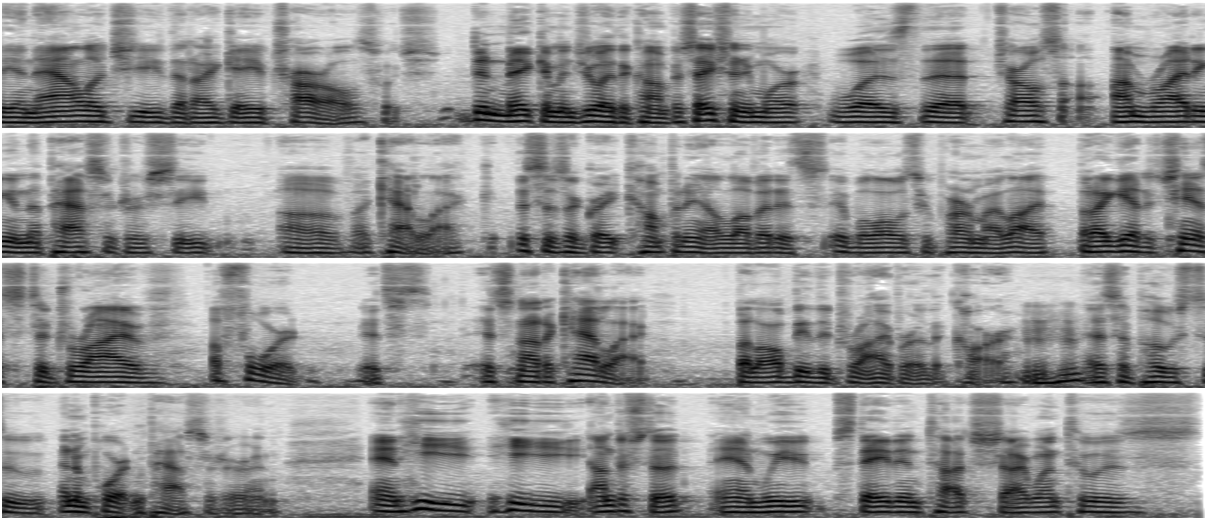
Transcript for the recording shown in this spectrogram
the analogy that I gave Charles, which didn't make him enjoy the conversation anymore, was that Charles, I'm riding in the passenger seat of a Cadillac. This is a great company. I love it. It's, it will always be part of my life. But I get a chance to drive a Ford. It's, it's not a Cadillac, but I'll be the driver of the car as opposed to an important passenger. And, and he, he understood, and we stayed in touch. I went to his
